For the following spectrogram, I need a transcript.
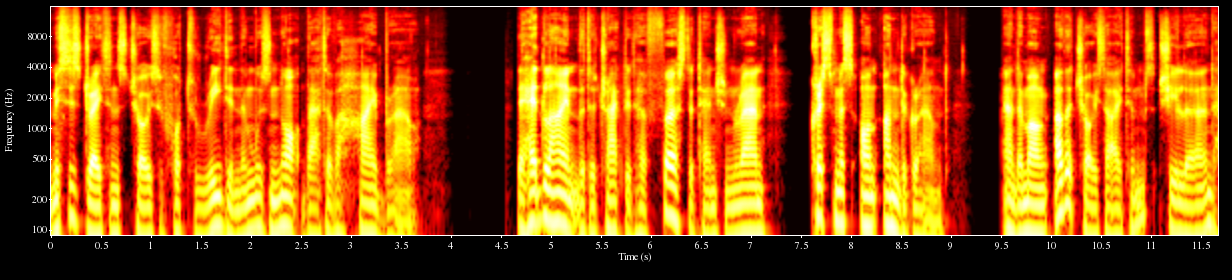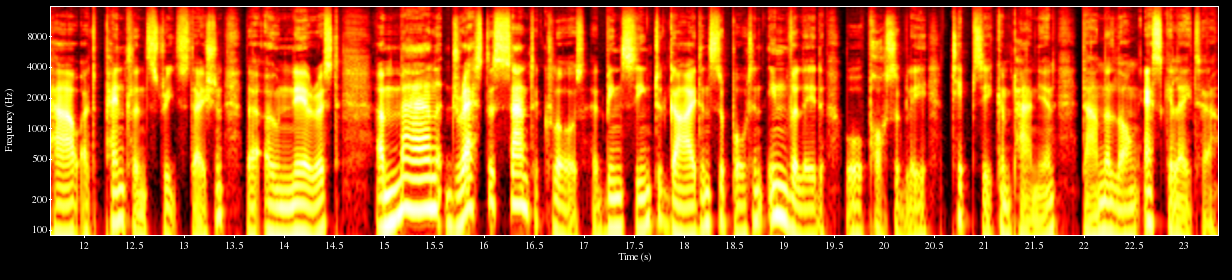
Mrs. Drayton's choice of what to read in them was not that of a highbrow. The headline that attracted her first attention ran Christmas on Underground, and among other choice items, she learned how at Pentland Street Station, their own nearest, a man dressed as Santa Claus had been seen to guide and support an invalid or possibly tipsy companion down the long escalator.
